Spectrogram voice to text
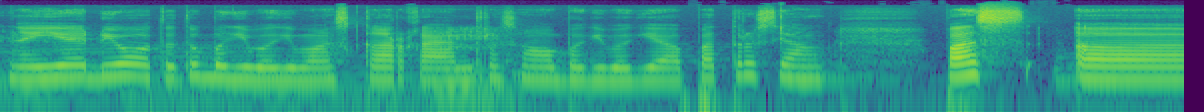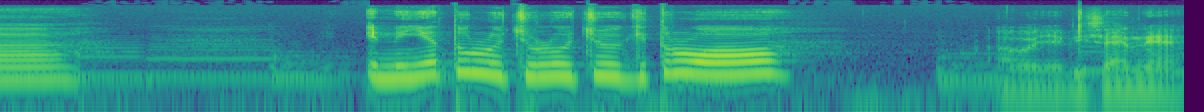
Nah iya dia waktu itu bagi-bagi masker kan, terus sama bagi-bagi apa, terus yang pas eh ininya tuh lucu-lucu gitu loh, Apa ya desainnya?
